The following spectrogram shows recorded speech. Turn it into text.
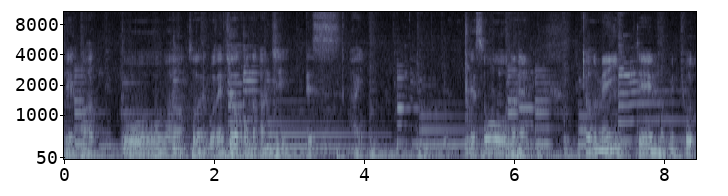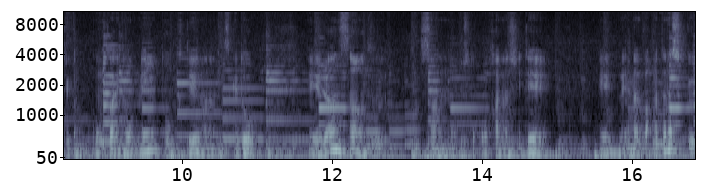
であとはそうだね。午前中はこんな感じです。はい。でそうだね。今日のメインテーマ今日っていうか今回のメイントークテーマなんですけど、えー、ランサーズさんのちょっとお話でえっ、ー、ねなんか新しく、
